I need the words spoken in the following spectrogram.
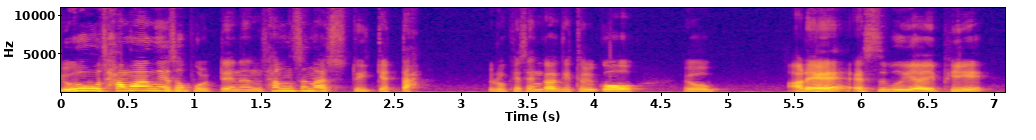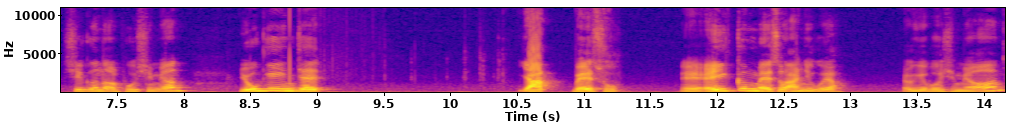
요 상황에서 볼 때는 상승할 수도 있겠다. 이렇게 생각이 들고 요 아래 SVIP 시그널 보시면 여기 이제 약 매수 예, A급 매수 아니고요. 여기 보시면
